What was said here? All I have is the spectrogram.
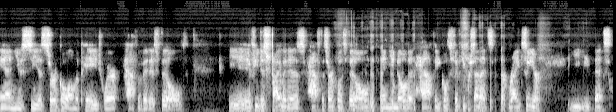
and you see a circle on the page where half of it is filled, if you describe it as half the circle is filled and you know that half equals 50% that's right so you're you, that's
